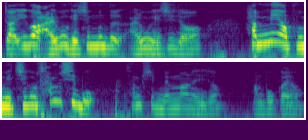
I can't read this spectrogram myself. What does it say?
자, 이거 알고 계신 분들 알고 계시죠? 한미약품이 지금 35, 30 몇만 원이죠? 한번 볼까요?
